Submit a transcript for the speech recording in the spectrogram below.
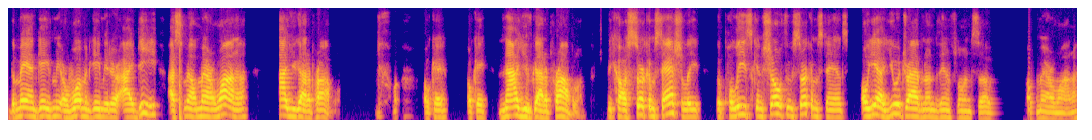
the man gave me or woman gave me their ID, I smell marijuana, now you got a problem. okay? Okay. Now you've got a problem because circumstantially the police can show through circumstance, oh yeah, you were driving under the influence of, of marijuana,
